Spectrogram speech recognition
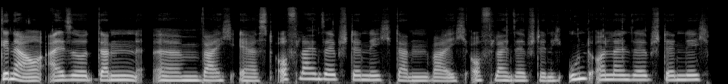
Genau, also dann ähm, war ich erst offline selbstständig, dann war ich offline selbstständig und online selbstständig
